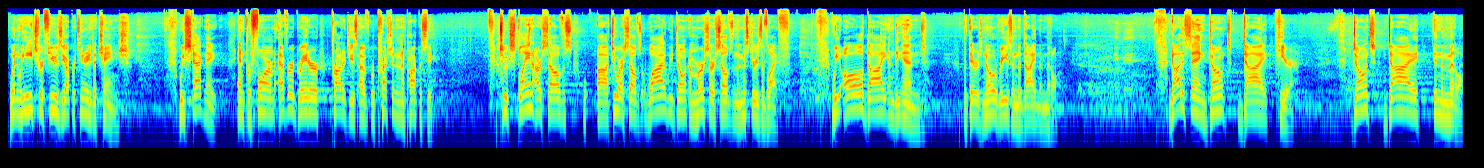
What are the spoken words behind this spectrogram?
when we each refuse the opportunity to change. We stagnate and perform ever greater prodigies of repression and hypocrisy to explain ourselves uh, to ourselves why we don't immerse ourselves in the mysteries of life. We all die in the end, but there is no reason to die in the middle. God is saying, don't die here. Don't die in the middle.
